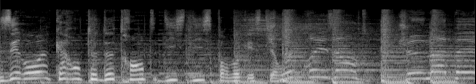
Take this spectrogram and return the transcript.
01 42 30 10 10 pour vos questions. Je me présente, je m'appelle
